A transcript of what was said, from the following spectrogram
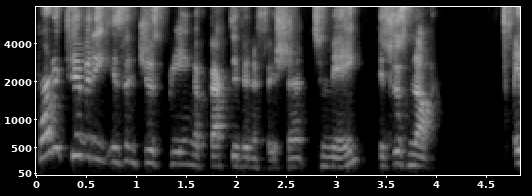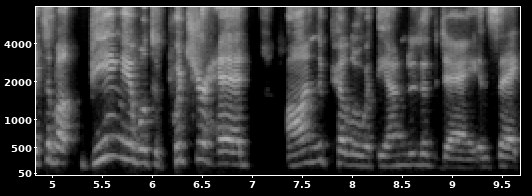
productivity isn't just being effective and efficient to me, it's just not. It's about being able to put your head on the pillow at the end of the day and say,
